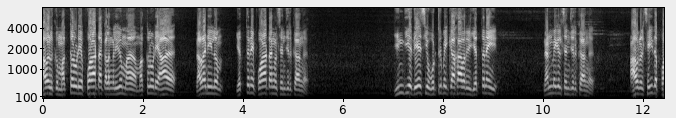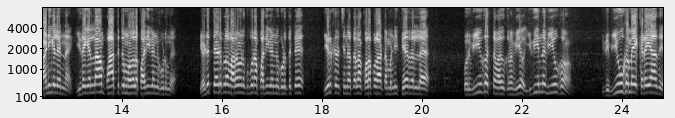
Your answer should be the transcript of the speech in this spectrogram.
அவளுக்கு மக்களுடைய போராட்ட களங்களிலும் மக்களுடைய நலனிலும் எத்தனை போராட்டங்கள் செஞ்சுருக்காங்க? இந்திய தேசிய ஒற்றுமைக்காக அவர்கள் எத்தனை நன்மைகள் செஞ்சுருக்காங்க? அவர்கள் செய்த பணிகள் என்ன? இதையெல்லாம் பார்த்துட்டு முதல்ல பதிவெண்ணு கொடுங்க. எடுத்த எடுப்பில் வரவனுக்கு பூரா பதிவெண்ணு கொடுத்துட்டு இருக்கிற சின்னத்தெல்லாம் குழப்பலாட்டம் பண்ணி தேர்தலில் ஒரு வியூகத்தை வகுக்கிறோம் வியூ இது என்ன வியூகம்? இது வியூகமே கிடையாது.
